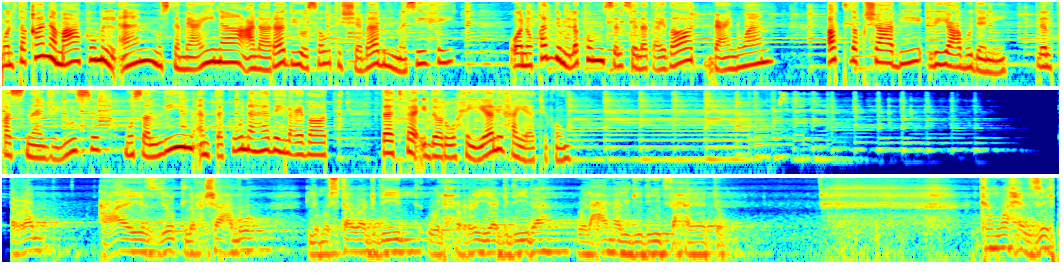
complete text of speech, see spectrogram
ملتقانا معكم الآن مستمعينا على راديو صوت الشباب المسيحي ونقدم لكم سلسلة عظات بعنوان أطلق شعبي ليعبدني. للقس ناجي يوسف مصلين أن تكون هذه العظات ذات فائدة روحية لحياتكم. الرب عايز يطلق شعبه لمستوى جديد والحرية جديدة والعمل جديد في حياته. كم واحد زهق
